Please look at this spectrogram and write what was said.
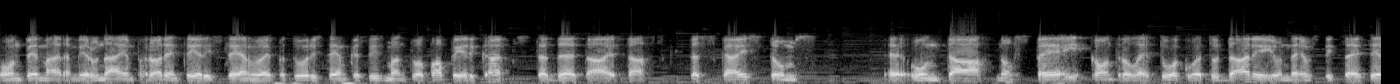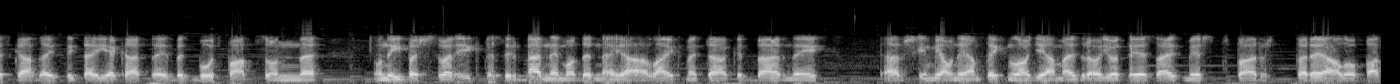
Un, piemēram, ja runājam par orientieristiem vai par turistiem, kas izmanto papīra kartes, tad uh, tā ir tās, tas skaistums, un tā nu, spēja kontrolēt to, ko tu dari, un neuzticēties kādai citai iekārtai, bet būt pats. Un, e, un īpaši svarīgi tas ir bērniem modernajā laikmetā, kad bērni ar šīm jaunajām tehnoloģijām aizraujoties aizmirst par, par reālo pa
